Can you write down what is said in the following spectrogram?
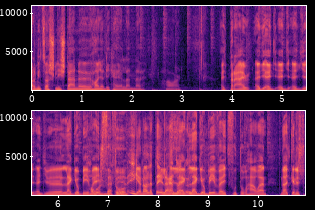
30-as listán ö, hanyadik helyen lenne Howard? Egy prime, egy, egy, egy, egy, egy legjobb Ha éve egy most futó, befér, igen, tényleg, hát egy leg, leg, legjobb éve egy futó Howard. Nagy kérdés,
